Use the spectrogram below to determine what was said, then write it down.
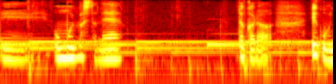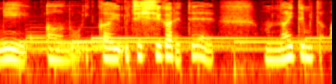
えー、思いましたね。だからエゴにあの一回打ちひしがれて泣いてみた。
